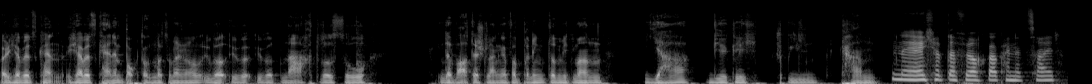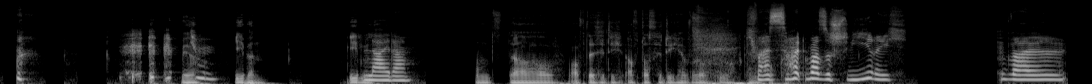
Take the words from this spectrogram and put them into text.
Weil ich habe jetzt, kein, ich hab jetzt keinen Bock, dass man zum Beispiel über, über, über Nacht oder so in der Warteschlange verbringt, damit man ja wirklich spielen kann. Nee, ich habe dafür auch gar keine Zeit. Ja, eben. Eben. Leider. Und da, auf das hätte ich, auf das hätte ich einfach überhaupt Ich weiß, es ist halt immer so schwierig, weil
